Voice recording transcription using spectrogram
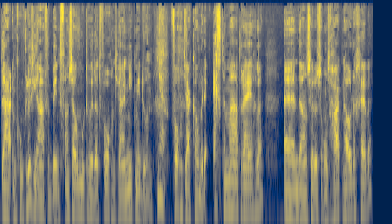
daar een conclusie aan verbindt van zo moeten we dat volgend jaar niet meer doen. Ja. Volgend jaar komen de echte maatregelen. En dan zullen ze ons hard nodig hebben.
